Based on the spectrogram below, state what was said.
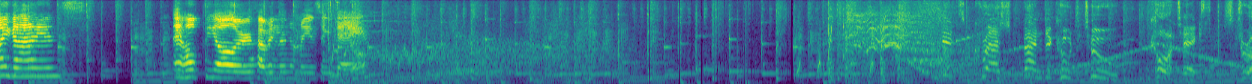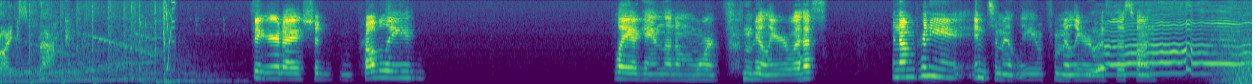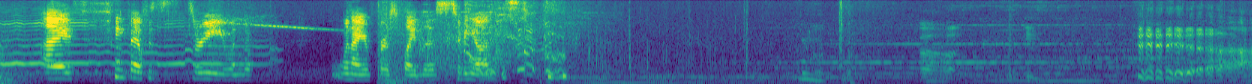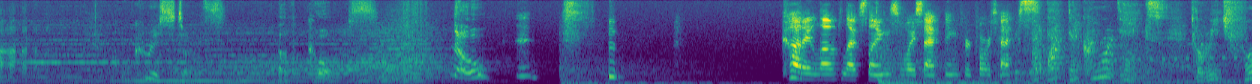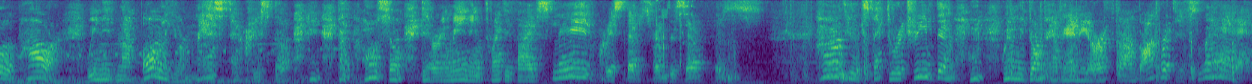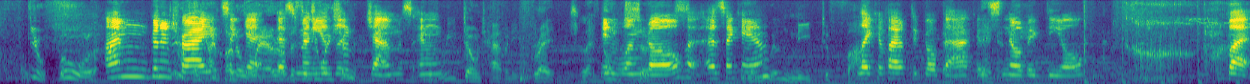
Hi guys! I hope y'all are having an amazing day. It's Crash Bandicoot 2! Cortex strikes back! Figured I should probably play a game that I'm more familiar with. And I'm pretty intimately familiar with this one. I think I was three when the when I first played this, to be honest. Crystals. Of course. God, I love Lex Lang's voice acting for Cortex. But Dr. Cortex, to reach full power, we need not only your master crystal, but also the remaining 25 slave crystals from the surface. How do you expect to retrieve them when we don't have any earthbound operatives left? You fool! I'm gonna try I'm to get as the many of the gems and We don't have any friends left in on the one surface. go as I can. We'll need to fight. Like if I have to go back, it's no big deal. But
